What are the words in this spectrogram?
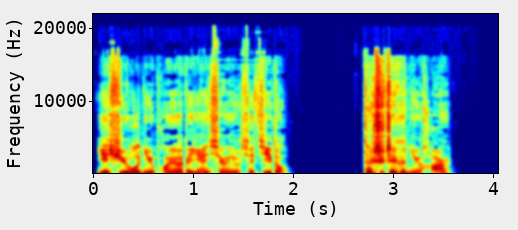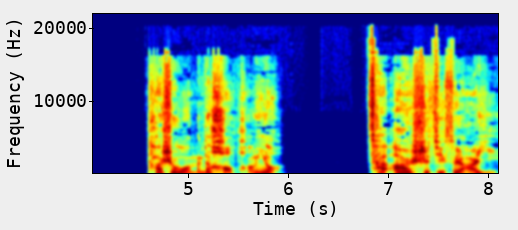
也许我女朋友的言行有些激动，但是这个女孩，她是我们的好朋友，才二十几岁而已，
